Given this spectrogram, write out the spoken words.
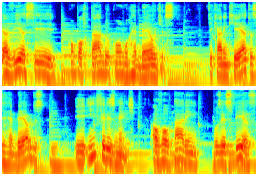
havia se comportado como rebeldes. Ficaram quietos e rebeldes e, infelizmente, ao voltarem os espias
